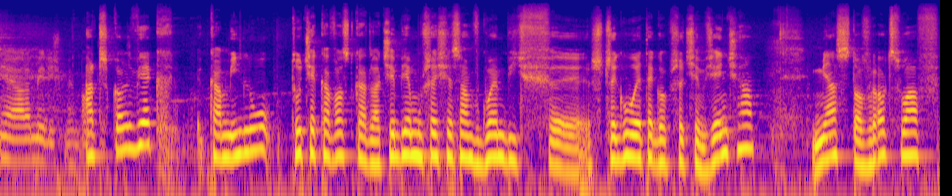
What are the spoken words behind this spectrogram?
Nie, ale mieliśmy. Aczkolwiek, Kamilu, tu ciekawostka dla Ciebie, muszę się sam wgłębić w e, szczegóły tego przedsięwzięcia. Miasto Wrocław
